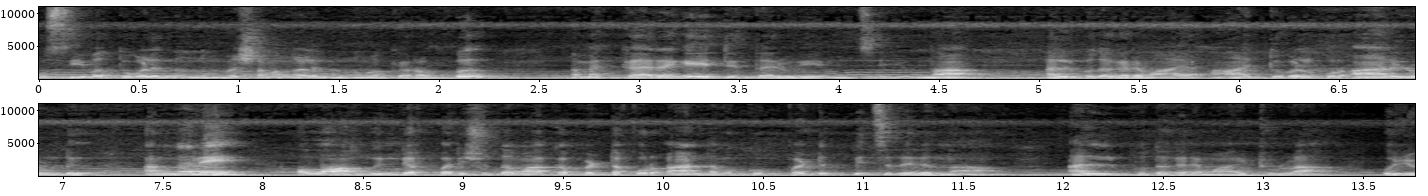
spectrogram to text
മുസീബത്തുകളിൽ നിന്നും വിഷമങ്ങളിൽ നിന്നുമൊക്കെ റബ്ബ് നമ്മെ കരകയറ്റി തരുകയും ചെയ്യുന്ന അത്ഭുതകരമായ ആയത്തുകൾ ഖുർആാനിലുണ്ട്. അങ്ങനെ അള്ളാഹുവിന്റെ പരിശുദ്ധമാക്കപ്പെട്ട ഖുർആൻ നമുക്ക് പഠിപ്പിച്ചു തരുന്ന അത്ഭുതകരമായിട്ടുള്ള ഒരു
